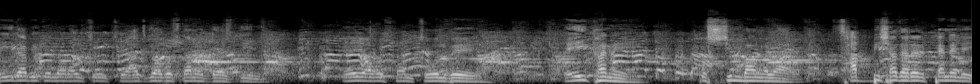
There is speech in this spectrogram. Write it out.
এই দাবিতে লড়াই চলছে। আজকে অবস্থানের দশ দিন। এই অবস্থান চলবে এইখানে পশ্চিমবাংলার ছাব্বিশ হাজারের প্যানেলে।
